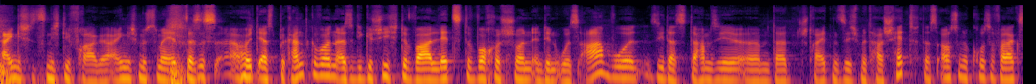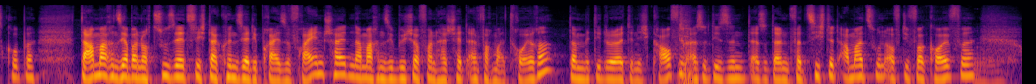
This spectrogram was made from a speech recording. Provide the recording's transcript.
eigentlich ist es nicht die Frage. Eigentlich müsste man jetzt, das ist heute erst bekannt geworden. Also die Geschichte war letzte Woche schon in den USA, wo sie das, da haben sie, ähm, da streiten sich mit Hachette, das ist auch so eine große Verlagsgruppe. Da machen sie aber noch zusätzlich, da können sie ja die Preise frei entscheiden, da machen sie Bücher von Hachette einfach mal teurer, damit die Leute nicht kaufen. Also die sind, also dann verzichtet Amazon auf die Verkäufe. Mhm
